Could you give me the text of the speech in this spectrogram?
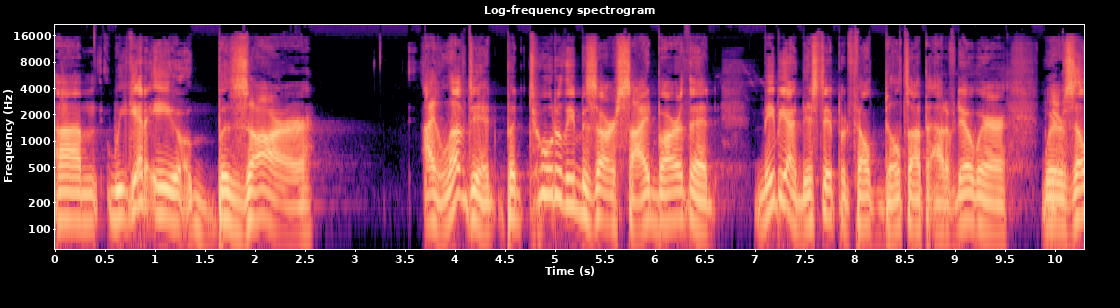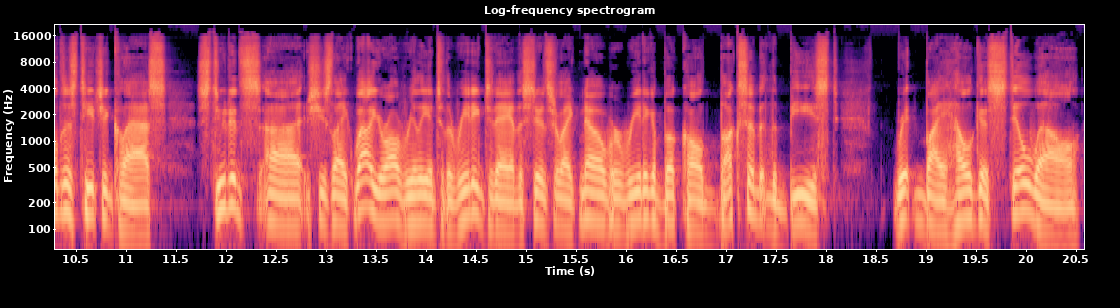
Um, we get a bizarre. I loved it, but totally bizarre sidebar that maybe I missed it, but felt built up out of nowhere. Where Zelda's teaching class, students, uh, she's like, "Wow, you're all really into the reading today," and the students are like, "No, we're reading a book called Buxom and the Beast, written by Helga Stillwell."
